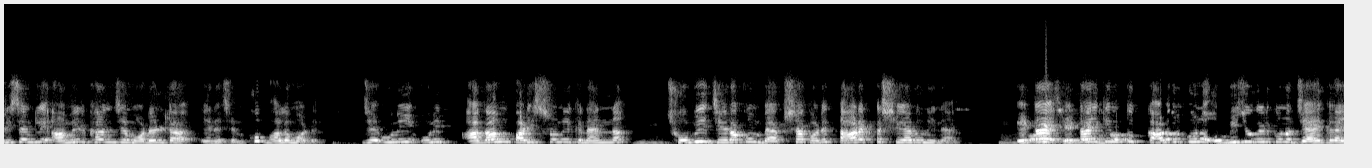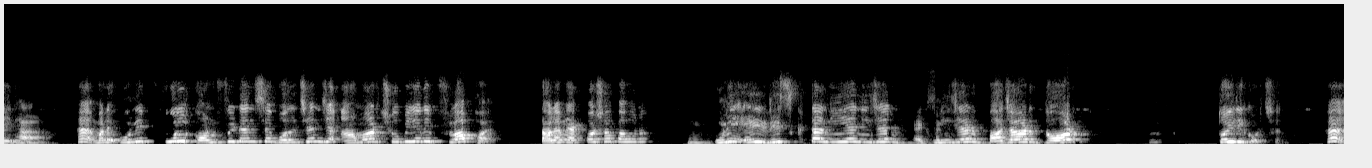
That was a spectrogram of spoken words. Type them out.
রিসেন্টলি আমির খান যে মডেলটা এনেছেন খুব ভালো মডেল যে উনি উনি আগাম পারিশ্রমিক নেন না ছবি যেরকম ব্যবসা করে তার একটা শেয়ার উনি নেন। এটা এটাই কিন্তু কারোর কোনো অভিযোগের কোনো জায়গাই নেই। হ্যাঁ। হ্যাঁ মানে উনি ফুল কনফিডেন্সে বলছেন যে আমার ছবি যদি ফ্লপ হয় তাহলে আমি এক পয়সাও পাবো না। উনি এই রিস্কটা নিয়ে নিজের নিজের বাজার দর তৈরি করছেন। হ্যাঁ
